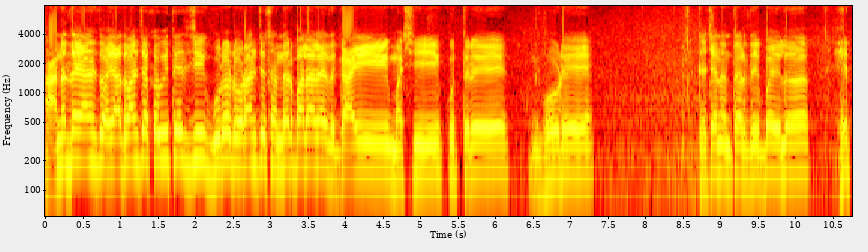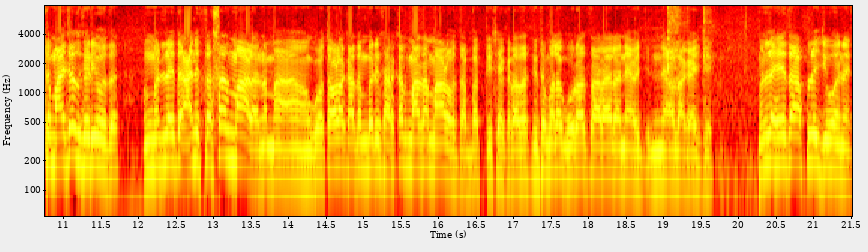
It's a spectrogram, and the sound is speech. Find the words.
आनंद यादवांच्या कवितेत जी गुरंढोरांच्या संदर्भाला आले आहेत गाई म्हशी कुत्रे घोडे त्याच्यानंतर ते बैल हे तर माझ्याच घरी होतं. मग म्हटलं इथं आणि तसाच माळ मा- गोतावळा कादंबरीसारखाच माझा माळ होता बत्तीस एकराचा. तिथं मला गुरा चारायला न्यावायचे न्यावं लागायचे. म्हणलं हे तर आपलं जीवन आहे.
